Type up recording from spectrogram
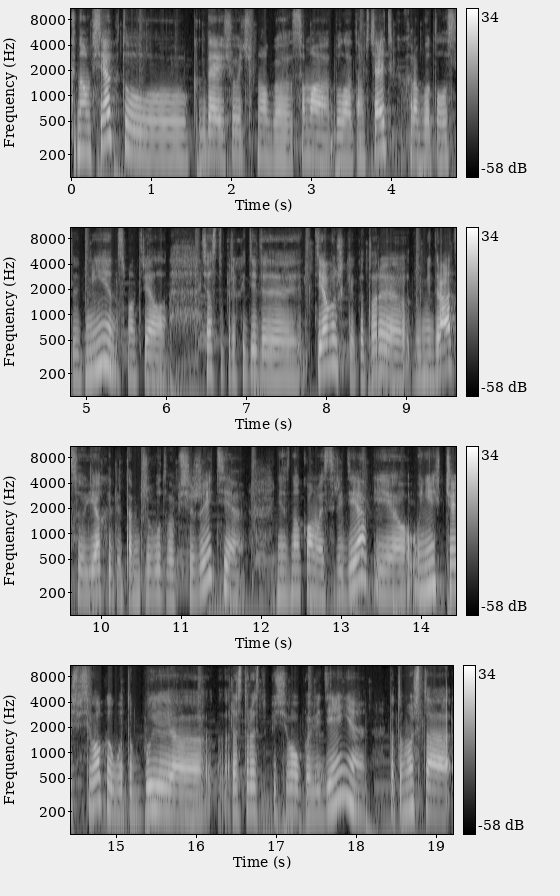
к нам в секту, когда я еще очень много сама была там в чатиках, работала с людьми, смотрела, часто приходили девушки, которые в эмиграцию уехали, там живут в общежитии, в незнакомой среде, и у них чаще всего как будто были расстройства пищевого поведения, потому что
